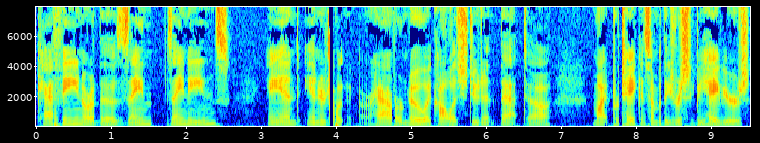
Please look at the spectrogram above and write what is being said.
caffeine or the xanthines, and energy. Or have or know a college student that uh, might partake in some of these risky behaviors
